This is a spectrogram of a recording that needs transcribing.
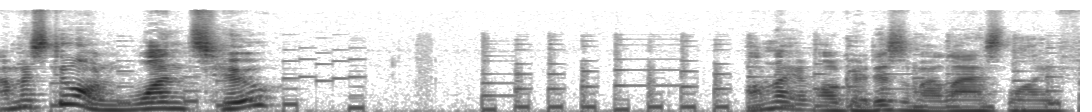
Am I still on one two? I'm not. Even, okay, this is my last life.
